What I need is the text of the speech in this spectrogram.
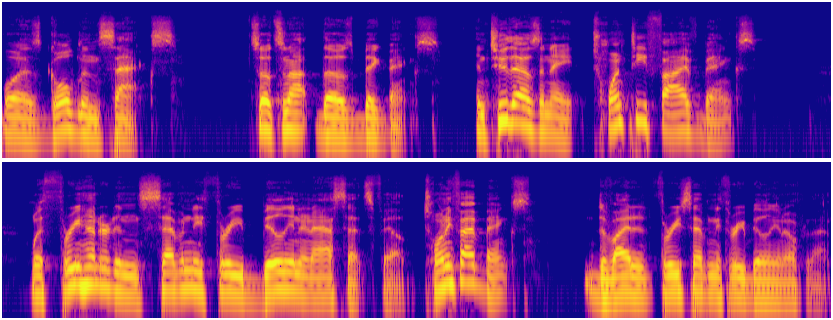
was Goldman Sachs. So it's not those big banks. In 2008, 25 banks with 373 billion in assets failed. 25 banks divided 373 billion over that.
